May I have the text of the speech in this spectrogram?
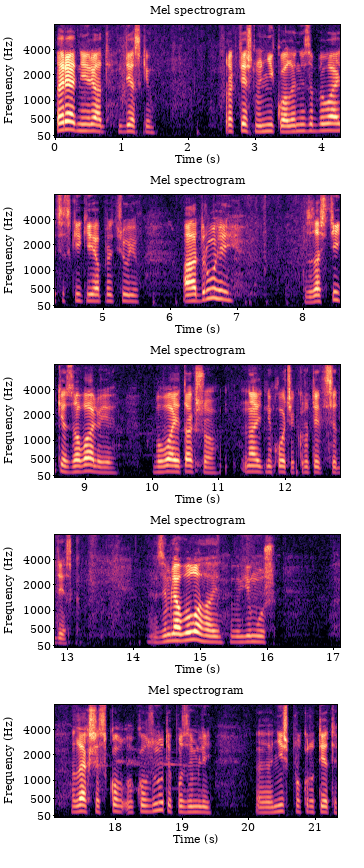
Передній ряд дисків практично ніколи не забивається, скільки я працюю. А другий за стійки завалює. Буває так, що навіть не хоче крутитися диск. Земля волога, йому ж легше ковзнути по землі, е, ніж прокрутити.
